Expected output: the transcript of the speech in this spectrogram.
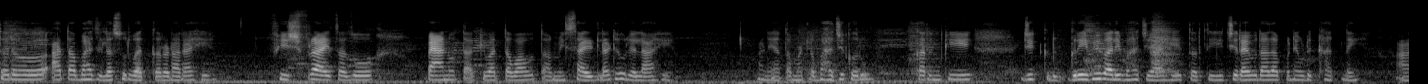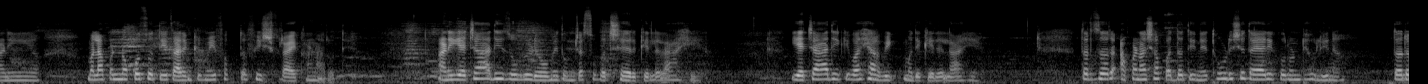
तर आता भाजीला सुरुवात करणार आहे. फिश फ्रायचा जो पॅन होता किंवा तवा होता मी साईडला ठेवलेला आहे. आणि आता म्हटलं भाजी करू. कारण की जी ग्रेव्हीवाली भाजी आहे तर ती चिरायू दादा पण एवढी खात नाही. आणि मला पण नकोच होती कारण की मी फक्त फिश फ्राय खाणार होते. आणि याच्या आधी जो व्हिडिओ मी तुमच्यासोबत शेअर केलेला आहे याच्या आधी किंवा ह्या वीकमध्ये केलेला आहे. तर जर आपण अशा पद्धतीने थोडीशी तयारी करून ठेवली ना तर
